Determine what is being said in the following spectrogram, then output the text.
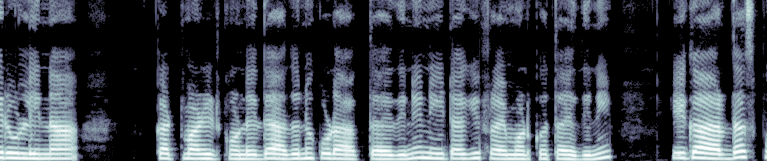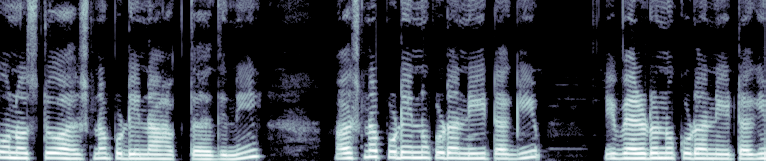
ಈರುಳ್ಳಿನ ಕಟ್ ಮಾಡಿ ಇಟ್ಕೊಂಡಿದ್ದೆ, ಅದನ್ನು ಕೂಡ ಹಾಕ್ತಾಯಿದ್ದೀನಿ ನೀಟಾಗಿ ಫ್ರೈ ಮಾಡ್ಕೊತಾ ಇದ್ದೀನಿ. ಈಗ ಅರ್ಧ ಸ್ಪೂನಷ್ಟು ಅರಿಶಿನ ಪುಡಿನ ಹಾಕ್ತಾಯಿದ್ದೀನಿ ಅರಿಶಿನ ಪುಡಿನೂ ಕೂಡ ನೀಟಾಗಿ, ಇವೆರಡನ್ನೂ ಕೂಡ ನೀಟಾಗಿ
